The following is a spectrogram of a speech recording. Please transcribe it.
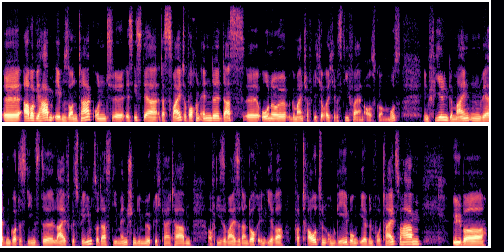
Äh, aber wir haben eben Sonntag und äh, es ist der, das zweite Wochenende, das äh, ohne gemeinschaftliche Eucharistiefeiern auskommen muss. In vielen Gemeinden werden Gottesdienste live gestreamt, sodass die Menschen die Möglichkeit haben, auf diese Weise dann doch in ihrer vertrauten Umgebung irgendwo teilzuhaben. Über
